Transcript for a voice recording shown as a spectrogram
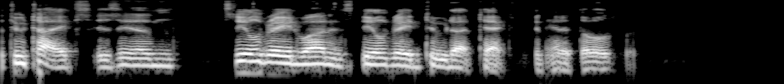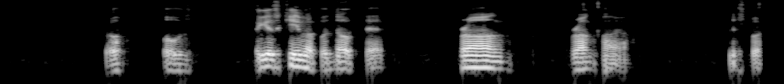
the two types is in steel grade 1 and steel grade 2.txt. You can edit those with oh, those. I guess came up with Notepad. Wrong, wrong file. This one.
